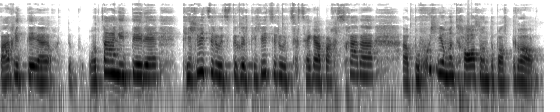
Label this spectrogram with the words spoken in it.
баг идээ удаан идээрээ телевизэр үздэг бол телевизэр үзэх цагаа багсгаараа бүх л юмд хоол унд болдгоо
